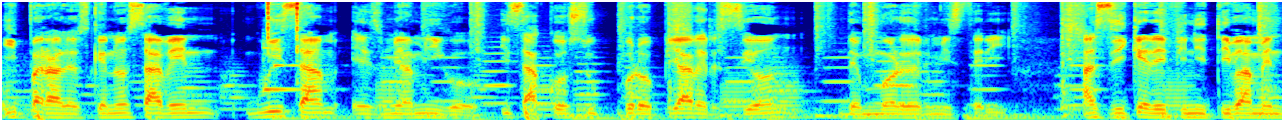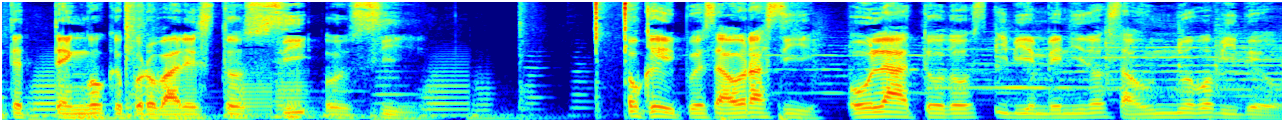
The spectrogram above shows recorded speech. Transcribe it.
Y para los que no saben, Wissam es mi amigo y sacó su propia versión de Murder Mystery. Así que definitivamente tengo que probar esto sí o sí. Ok, pues ahora sí, hola a todos y bienvenidos a un nuevo video.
